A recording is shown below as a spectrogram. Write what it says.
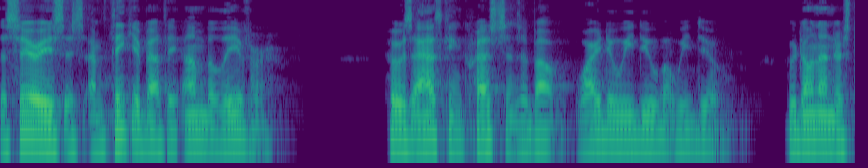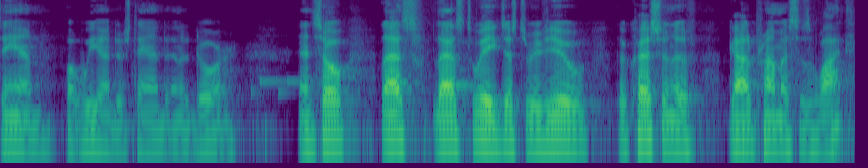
the series is I'm thinking about the unbeliever who is asking questions about why do we do what we do, who don't understand what we understand and adore. And so last, last week, just to review, the question of God promises what?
